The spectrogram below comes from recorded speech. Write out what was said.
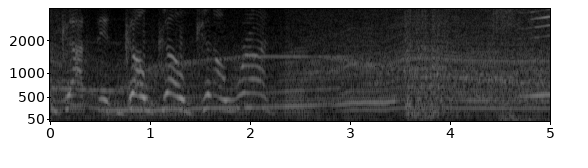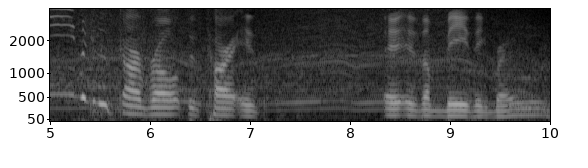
You got this. Go, go, go. Run. Gee, Look at this car, bro. This car is it is amazing, bro.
